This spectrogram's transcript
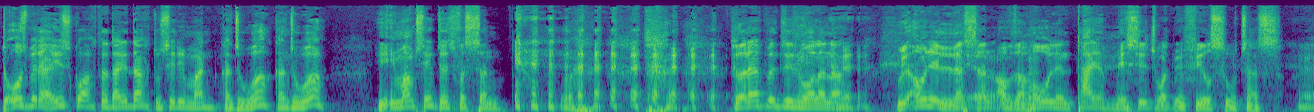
Toe ons by die huis kwam agter daai dag, toe sê die man, "Kan jy hoor? Kan jy hoor?" Die imam sê dit is vir sin. so what happens is Molana, we only listen yeah. of the whole entire message what we feel suits us. Yeah.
